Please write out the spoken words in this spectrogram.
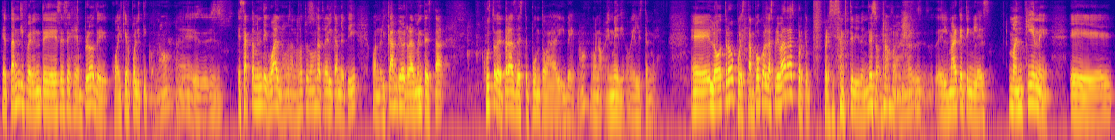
¿qué tan diferente es ese ejemplo de cualquier político, ¿no? Eh, es, es exactamente igual, ¿no? O sea, nosotros vamos a traer el cambio a ti cuando el cambio realmente está justo detrás de este punto A y B, ¿no? Bueno, en medio, él está en medio. Eh, lo otro, pues tampoco las privadas, porque pf, precisamente viven de eso, ¿no? El marketing les mantiene eh,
